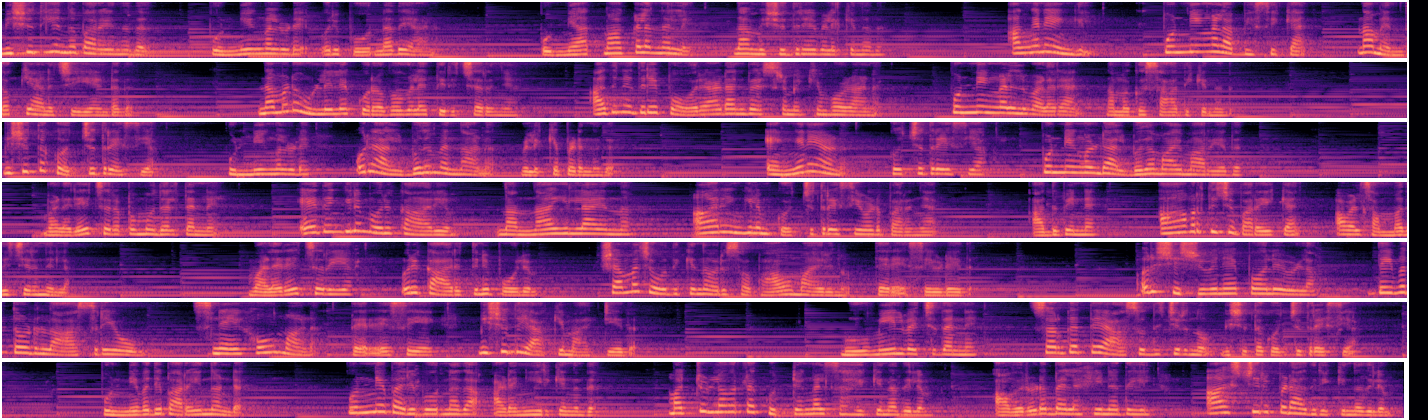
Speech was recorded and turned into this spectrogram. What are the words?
വിശുദ്ധി എന്ന് പറയുന്നത് പുണ്യങ്ങളുടെ ഒരു പൂർണതയാണ്. പുണ്യാത്മാക്കൾ എന്നല്ലേ നാം വിശുദ്ധരെ വിളിക്കുന്നത്? അങ്ങനെയെങ്കിൽ പുണ്യങ്ങൾ അഭ്യസിക്കാൻ നാം എന്തൊക്കെയാണ് ചെയ്യേണ്ടത്? നമ്മുടെ ഉള്ളിലെ കുറവുകളെ തിരിച്ചറിഞ്ഞ് അതിനെതിരെ പോരാടാൻ പരിശ്രമിക്കുമ്പോഴാണ് പുണ്യങ്ങളിൽ വളരാൻ നമുക്ക് സാധിക്കുന്നത്. വിശുദ്ധ കൊച്ചു ത്രേസ്യ പുണ്യങ്ങളുടെ ഒരു അത്ഭുതമെന്നാണ് വിളിക്കപ്പെടുന്നത്. എങ്ങനെയാണ് കൊച്ചു ത്രേസ്യ പുണ്യങ്ങളുടെ അത്ഭുതമായി മാറിയത്. വളരെ ചെറുപ്പം മുതൽ തന്നെ ഏതെങ്കിലും ഒരു കാര്യം നന്നായില്ല എന്ന് ആരെങ്കിലും കൊച്ചു ത്രേസ്യയോട് പറഞ്ഞാൽ അത് പിന്നെ ആവർത്തിച്ചു പറയിക്കാൻ അവൾ സമ്മതിച്ചിരുന്നില്ല. വളരെ ചെറിയ ഒരു കാര്യത്തിന് പോലും ക്ഷമ ചോദിക്കുന്ന ഒരു സ്വഭാവമായിരുന്നു തെരേസയുടേത്. ഒരു ശിശുവിനെ പോലെയുള്ള ദൈവത്തോടുള്ള ആശ്രയവും സ്നേഹവുമാണ് തെരേസയെ വിശുദ്ധയാക്കി മാറ്റിയത്. ഭൂമിയിൽ വെച്ച് തന്നെ സ്വർഗത്തെ ആസ്വദിച്ചിരുന്നു വിശുദ്ധ കൊച്ചു ത്രേസ്യ. പുണ്യവതി പറയുന്നുണ്ട് പുണ്യപരിപൂർണത അടങ്ങിയിരിക്കുന്നത് മറ്റുള്ളവരുടെ കുറ്റങ്ങൾ സഹിക്കുന്നതിലും അവരുടെ ബലഹീനതയിൽ ആശ്ചര്യപ്പെടാതിരിക്കുന്നതിലും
